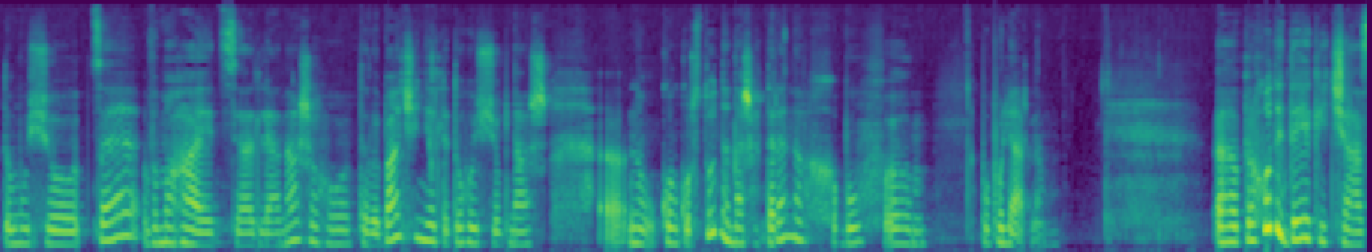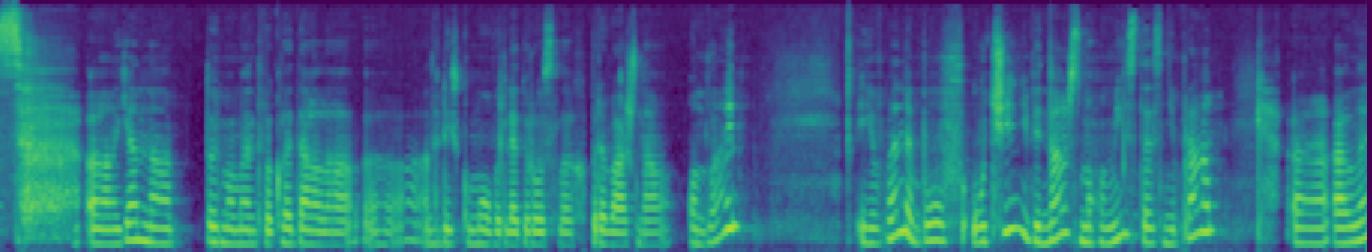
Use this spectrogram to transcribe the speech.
тому що це вимагається для нашого телебачення, для того, щоб наш Е, ну, конкурс тут на наших теренах був е, популярним. Е, проходить деякий час. Я на той момент викладала англійську мову для дорослих переважно онлайн. І в мене був учень, він наш з мого міста, з Дніпра, але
